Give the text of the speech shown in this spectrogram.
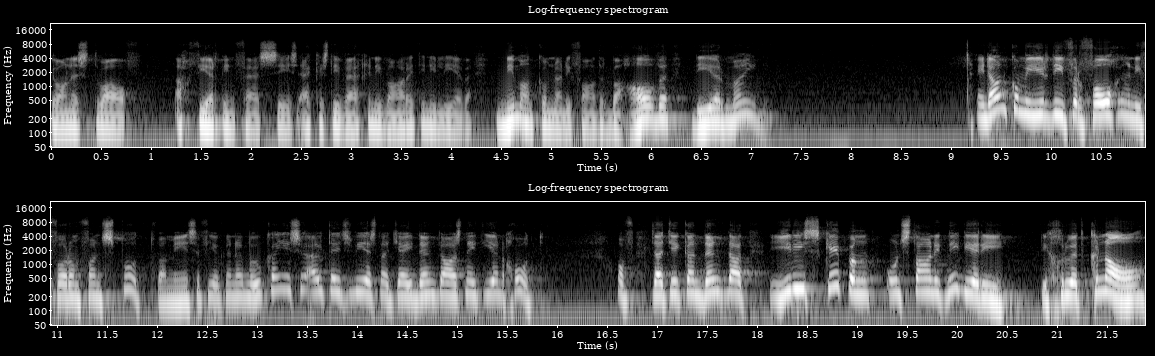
Johannes 12 ag 14 vers 6 ek is die weg en die waarheid en die lewe. Niemand kom na die Vader behalwe deur my nie. En dan kom hier die vervolging in die vorm van spot waar mense vir jou kan dink maar hoe kan jy so oudtyds wees dat jy dink daar's net een God? Of dat jy kan dink dat hierdie skepping ontstaan het nie deur die die groot knal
